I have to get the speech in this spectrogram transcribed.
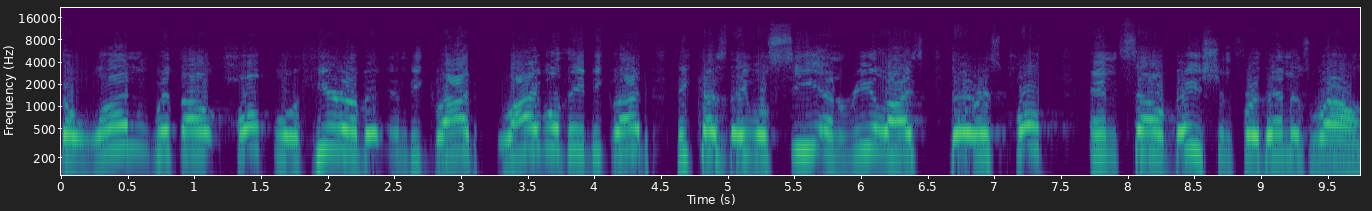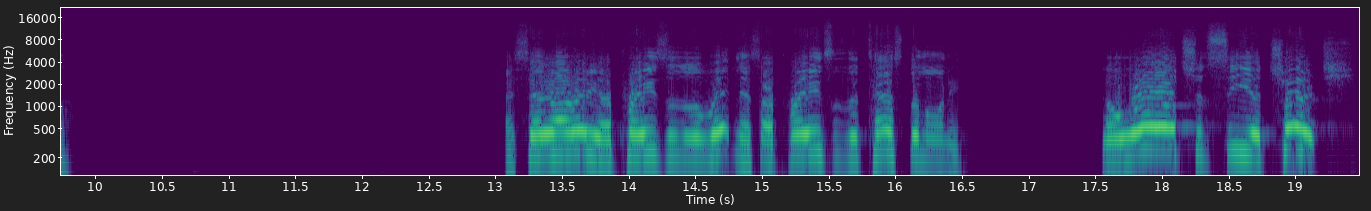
the one without hope will hear of it and be glad. Why will they be glad? Because they will see and realize there is hope and salvation for them as well. I said it already, our praise is the witness, our praise is the testimony. The world should see a church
